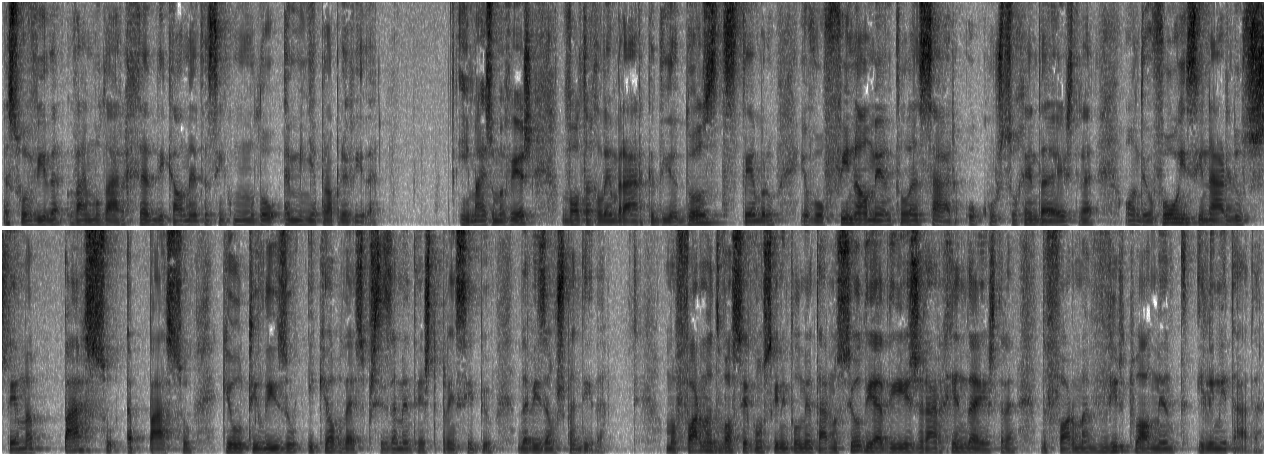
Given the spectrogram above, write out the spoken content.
a sua vida vai mudar radicalmente, assim como mudou a minha própria vida. E mais uma vez, volto a relembrar que dia 12 de setembro eu vou finalmente lançar o curso Renda Extra, onde eu vou ensinar-lhe o sistema passo a passo que eu utilizo e que obedece precisamente a este princípio da visão expandida. Uma forma de você conseguir implementar no seu dia a dia e gerar renda extra de forma virtualmente ilimitada.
